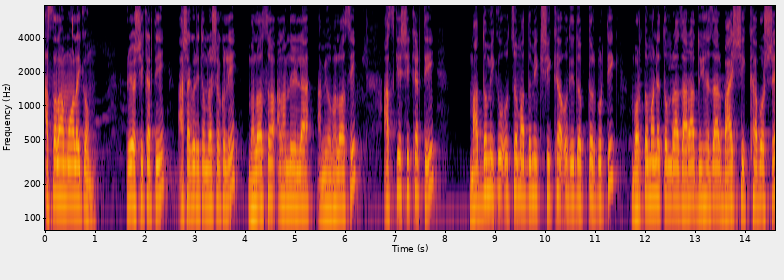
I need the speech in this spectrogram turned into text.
আসসালামু আলাইকুম। প্রিয় শিক্ষার্থী, আশা করি তোমরা সকলে ভালো আছো। আলহামদুলিল্লাহ, আমিও ভালো আছি। আজকে শিক্ষার্থী, মাধ্যমিক ও উচ্চ মাধ্যমিক শিক্ষা অধিদপ্তর কর্তৃক বর্তমানে তোমরা যারা দুই হাজার বাইশ শিক্ষাবর্ষে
